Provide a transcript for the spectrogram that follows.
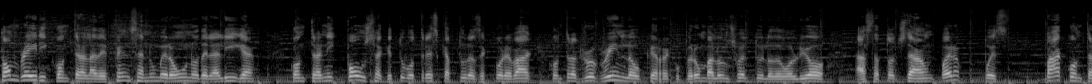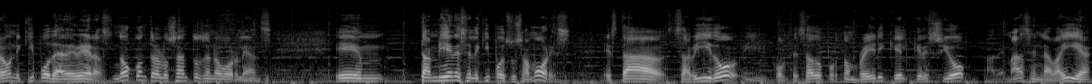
Tom Brady contra la defensa número uno de la liga, contra Nick Bosa que tuvo tres capturas de quarterback, contra Drew Greenlow que recuperó un balón suelto y lo devolvió hasta touchdown. Bueno, pues va contra un equipo de adeveras, no contra los Santos de Nueva Orleans. Em, también es el equipo de sus amores. Está sabido y confesado por Tom Brady que él creció, además en la Bahía,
